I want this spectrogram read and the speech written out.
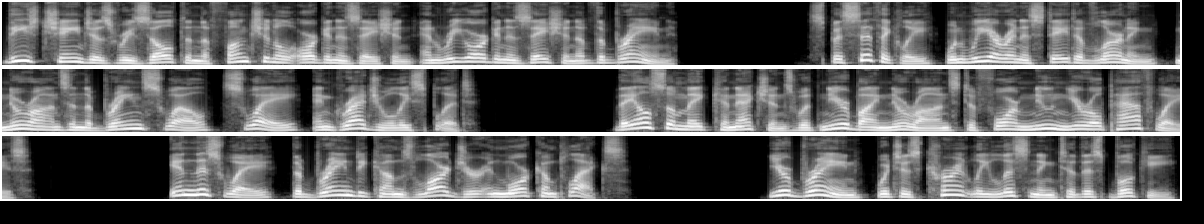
These changes result in the functional organization and reorganization of the brain. Specifically, when we are in a state of learning, neurons in the brain swell, sway, and gradually split. They also make connections with nearby neurons to form new neural pathways. In this way, the brain becomes larger and more complex. Your brain, which is currently listening to this Bookey,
